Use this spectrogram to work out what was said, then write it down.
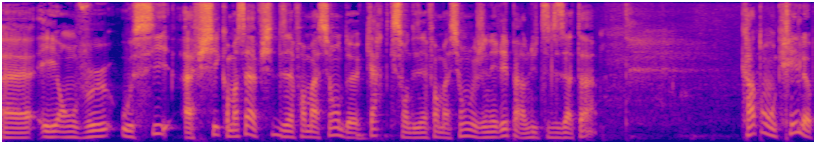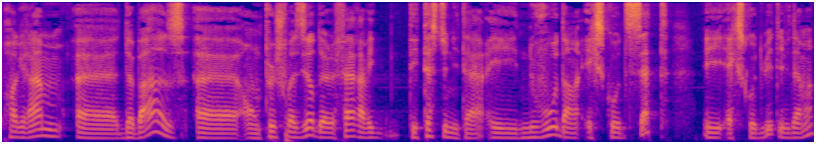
Euh, et on veut aussi afficher, commencer à afficher des informations de cartes qui sont des informations générées par l'utilisateur. Quand on crée le programme de base, on peut choisir de le faire avec des tests unitaires. Et nouveau dans Xcode 7, et Xcode 8 évidemment,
